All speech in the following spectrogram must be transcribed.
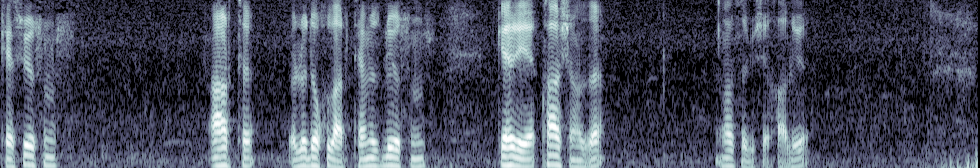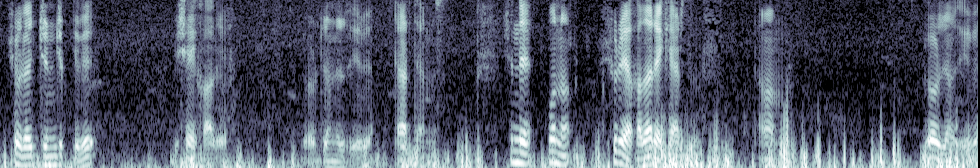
kesiyorsunuz. Artı ölü dokular temizliyorsunuz. Geriye karşınıza nasıl bir şey kalıyor? Şöyle cıncık gibi bir şey kalıyor. Gördüğünüz gibi tertemiz. Şimdi bunu şuraya kadar ekersiniz. Tamam mı? Gördüğünüz gibi.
